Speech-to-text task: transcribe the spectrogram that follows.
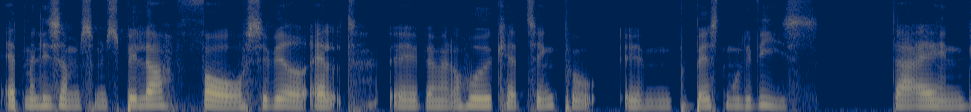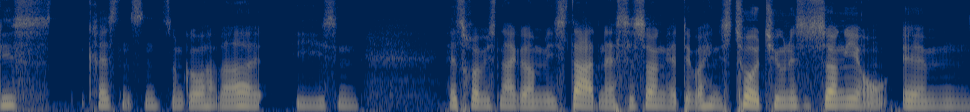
at man ligesom som spiller får serveret alt, øh, hvad man overhovedet kan tænke på, øh, på bedst mulig vis. Der er en Lis Christensen, som går har været i sin, jeg tror vi snakker om i starten af sæsonen, at det var hendes 22. sæson i år. Øh,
